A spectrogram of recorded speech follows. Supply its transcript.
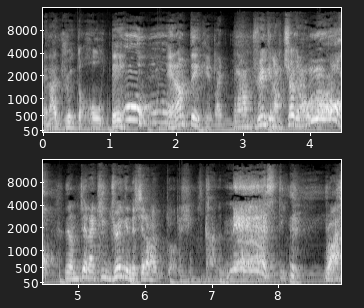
and I drink the whole thing. Ooh. And I'm thinking, like, when I'm drinking, I'm chugging. I'm, then I'm, I keep drinking this shit. I'm like, yo, this shit was kind of nasty, bro. I,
